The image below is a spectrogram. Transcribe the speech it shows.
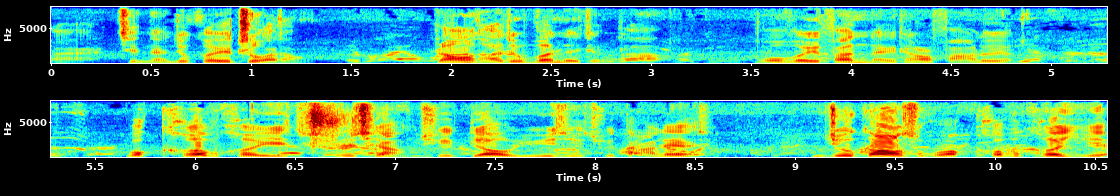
哎，今天就可以折腾了。然后他就问那警察：“我违反哪条法律了？我可不可以持枪去钓鱼去，去打猎去？你就告诉我可不可以？”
